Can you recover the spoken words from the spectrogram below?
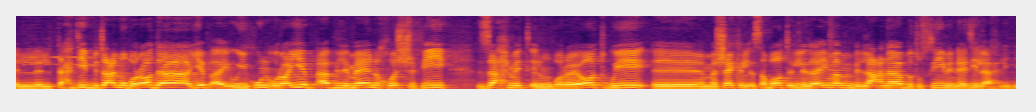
ال- التحديد بتاع المباراة ده يبقى ويكون قريب قبل ما نخش في زحمة المباريات ومشاكل الإصابات اللي دايما باللعنه بتصيب النادي الأهلي.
